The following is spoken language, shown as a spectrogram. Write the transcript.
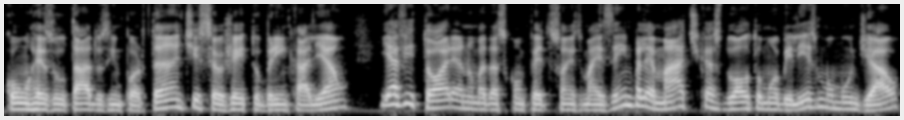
Com resultados importantes, seu jeito brincalhão e a vitória numa das competições mais emblemáticas do automobilismo mundial,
